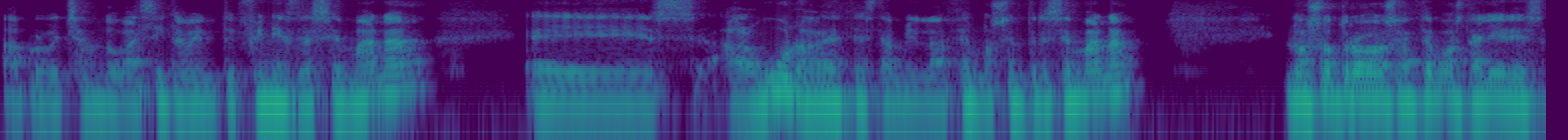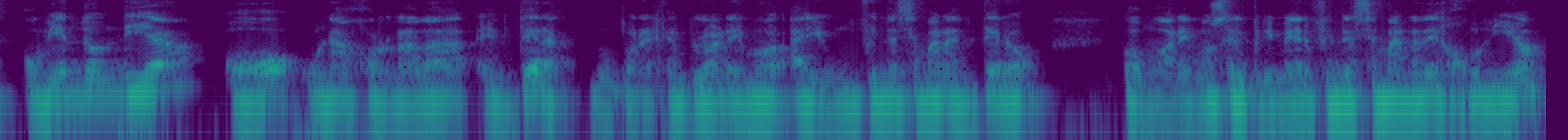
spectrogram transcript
aprovechando básicamente fines de semana. Es, algunas veces también lo hacemos entre semana. Nosotros hacemos talleres o bien de un día o una jornada entera, como por ejemplo haremos, hay un fin de semana entero, como haremos el primer fin de semana de junio,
